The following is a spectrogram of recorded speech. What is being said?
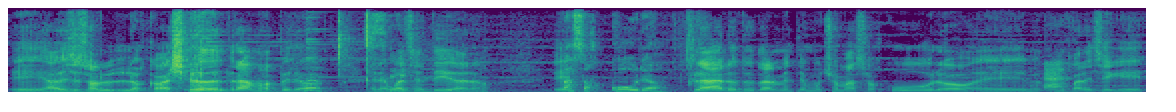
eh, a veces son los caballeros del drama, pero en el buen sentido, ¿no? Eh, Más oscuro. Claro, totalmente mucho más oscuro. eh, me- parece que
